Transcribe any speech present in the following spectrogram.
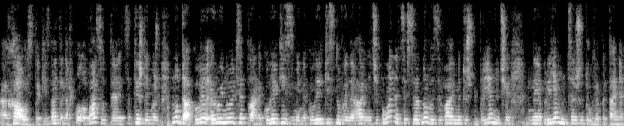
е, хаос такий, знаєте, навколо вас. От е, це тиждень може. Ну так, да, коли руйнуються плани, коли якісь зміни, коли якісь новини гарні чи погані, це все одно визиває метушню. Приємно чи неприємно, це вже друге питання.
